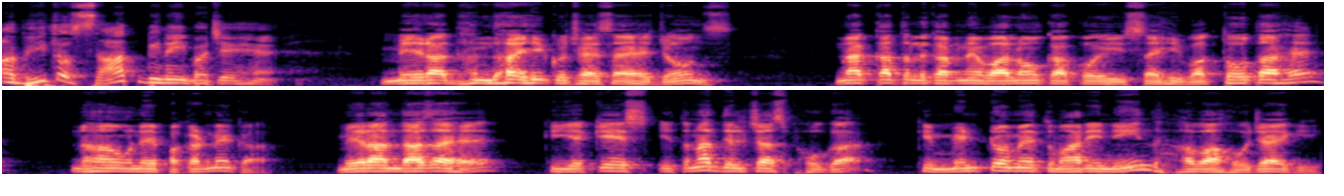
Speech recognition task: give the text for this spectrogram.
अभी तो सात भी नहीं बजे हैं। मेरा धंधा ही कुछ ऐसा है जोन्स। न कत्ल करने वालों का कोई सही वक्त होता है न उन्हें पकड़ने का। मेरा अंदाज़ा है कि यह केस इतना दिलचस्प होगा कि मिनटों में तुम्हारी नींद हवा हो जाएगी।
